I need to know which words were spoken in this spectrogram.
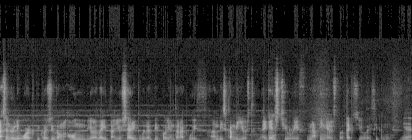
doesn't really work because you don't own your data. You share it with the people you interact with, and this can be used against you if nothing else protects you, basically. yeah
